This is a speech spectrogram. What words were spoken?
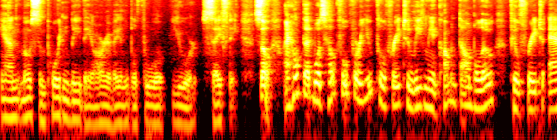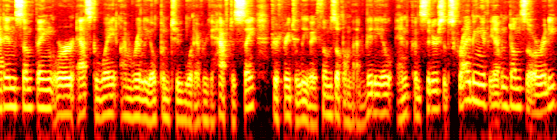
And most importantly, they are available for your safety. So I hope that was helpful for you. Feel free to leave me a comment down below. Feel free to add in something or ask away. I'm really open to whatever you have to say. Feel free to leave a thumbs up on that video and consider subscribing if you haven't done so already.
